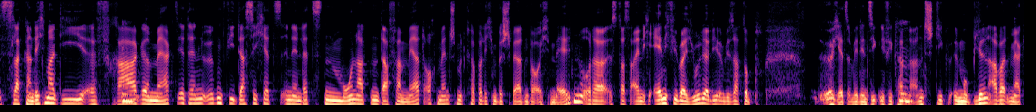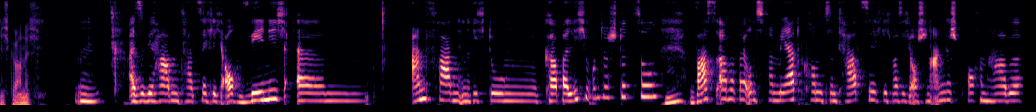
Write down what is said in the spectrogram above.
Slatkan, dich mal die äh, Frage, mhm. merkt ihr denn irgendwie, dass sich jetzt in den letzten Monaten da vermehrt auch Menschen mit körperlichen Beschwerden bei euch melden? Oder ist das eigentlich ähnlich wie bei Julia, die irgendwie sagt, so, pff, jetzt irgendwie den signifikanten mhm. Anstieg im mobilen Arbeiten merke ich gar nicht? Mhm. Also wir haben tatsächlich auch wenig ähm, Anfragen in Richtung körperliche Unterstützung. Hm. Was aber bei uns vermehrt kommt, sind tatsächlich, was ich auch schon angesprochen habe,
